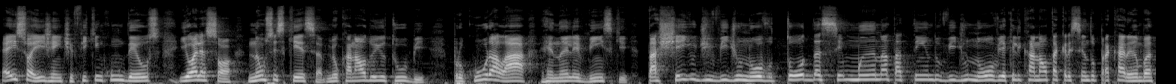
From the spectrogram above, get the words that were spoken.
É isso aí, gente. Fiquem com Deus. E olha só, não se esqueça, meu canal do YouTube, procura lá, Renan Levinsky. Tá cheio de vídeo novo. Toda semana tá tendo vídeo novo. E aquele canal tá crescendo pra caramba.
